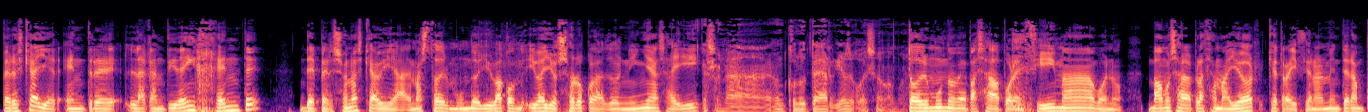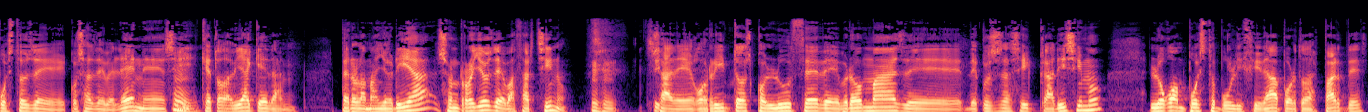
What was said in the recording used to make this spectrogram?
Pero es que ayer, entre la cantidad ingente de personas que había, además todo el mundo, yo iba, con, iba yo solo con las dos niñas ahí, Es una conducta de riesgo eso, vamos. todo el mundo me pasaba por encima, bueno, vamos a la Plaza Mayor, que tradicionalmente eran puestos de cosas de belenes, y Mm. que todavía quedan, pero la mayoría son rollos de bazar chino. O sea, de gorritos con luces, de bromas, de, de cosas así, carísimo. Luego han puesto publicidad por todas partes.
